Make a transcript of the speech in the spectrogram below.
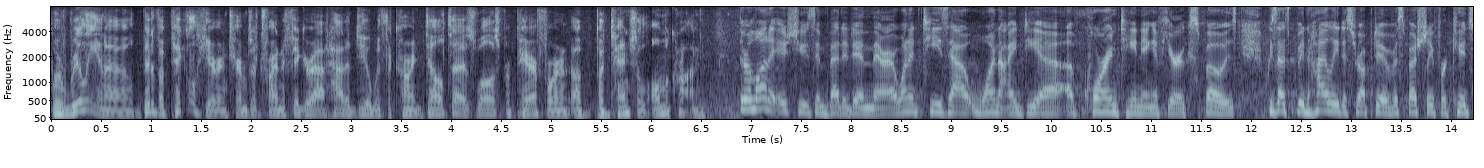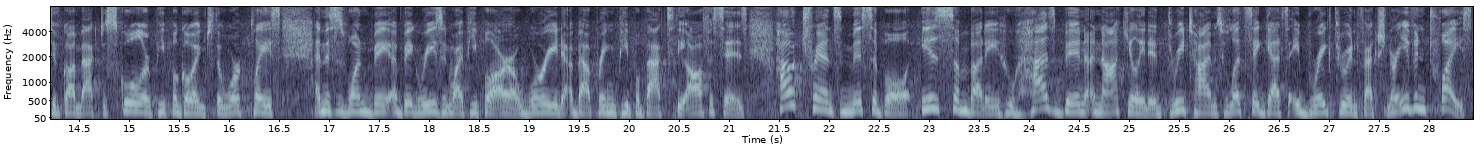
we're really in a bit of a pickle here in terms of trying to figure out how to deal with the current Delta as well as prepare for a potential Omicron. There are a lot of issues embedded in there. I want to tease out one idea of quarantining if you're exposed because that's been highly disruptive, especially for kids who've gone back to school or people going to the workplace. And this is one big, a big reason why people are worried about bringing people back to the offices. How transmissible is somebody who has been inoculated three times, who let's say gets a breakthrough infection or even twice?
